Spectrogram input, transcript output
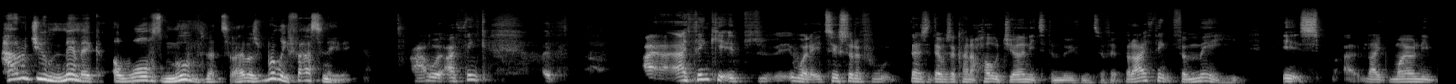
How did you mimic a wolf's movements? That was really fascinating. I, I think. Uh, I, I think it. Well, it's a sort of. There was a kind of whole journey to the movement of it, but I think for me, it's uh, like my only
